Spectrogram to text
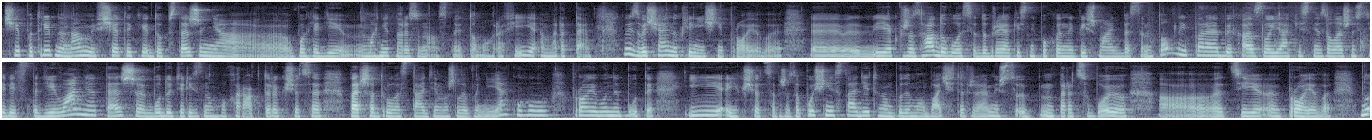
чи потрібно нам ще таки до обстеження е, у вигляді магнітно-резонансної томографії, МРТ. Ну і звичайно, клінічні прояви. Е, Як вже згадувалося, доброякісні пухлини більш мають безсимптомний перебіг, а злоякісні в залежності від стадіювання теж будуть різного характеру. Якщо це перша, друга стадія, можливо, ніякого прояву не бути. І якщо це вже запущені стадії, то ми будемо бачити вже між перед собою ці е, прояви. Ну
